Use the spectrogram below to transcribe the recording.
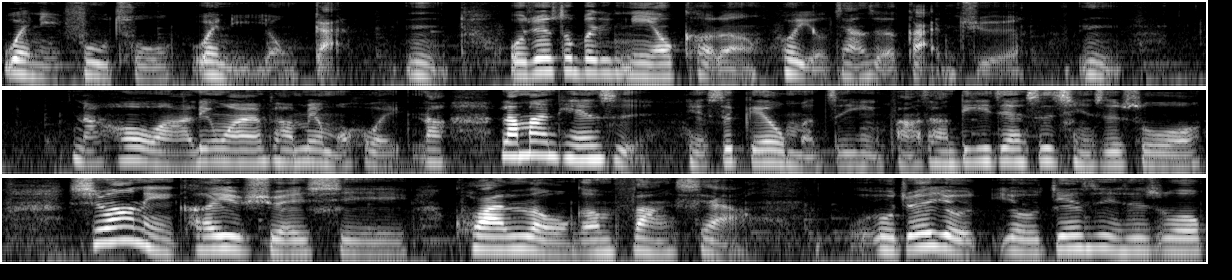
为你付出，为你勇敢。嗯，我觉得说不定你有可能会有这样子的感觉。嗯。然后啊，另外一方面，我们会那浪漫天使也是给我们指引方向。第一件事情是说，希望你可以学习宽容跟放下。我觉得有有件事情是说，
